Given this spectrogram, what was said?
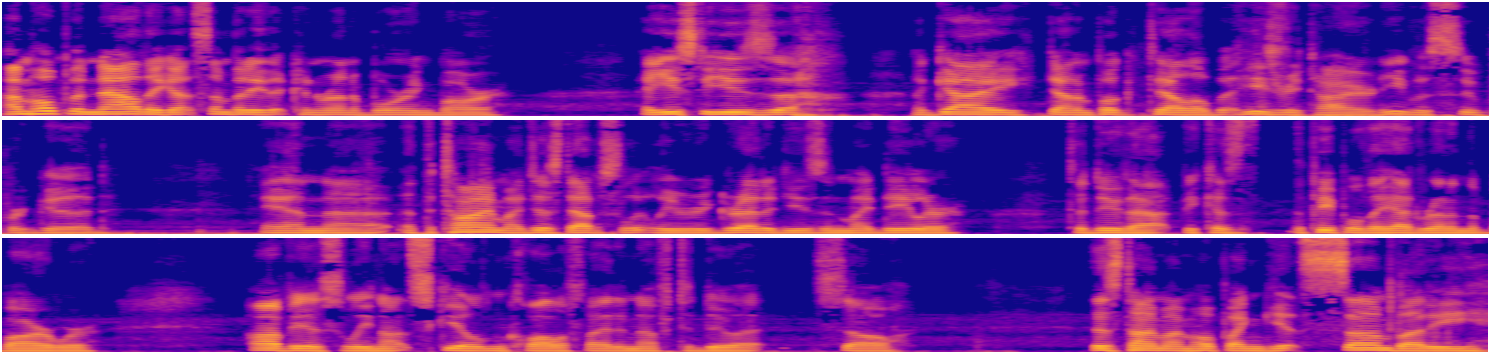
I'm hoping now they got somebody that can run a boring bar. I used to use a, a guy down in Pocatello, but he's retired. He was super good. And uh, at the time, I just absolutely regretted using my dealer to do that because the people they had running the bar were obviously not skilled and qualified enough to do it. So this time I'm hope I can get somebody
